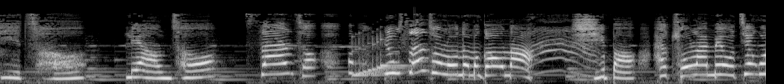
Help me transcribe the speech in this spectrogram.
一层、两层、三层，有三层楼那么高呢。喜宝还从来没有见过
